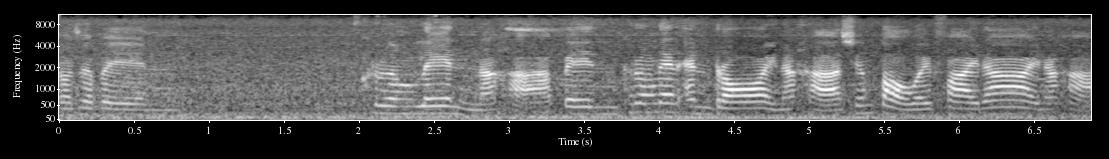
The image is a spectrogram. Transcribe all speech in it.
ก็จะเป็นเครื่องเล่นนะคะ เป็นเครื่องเล่น Android นะคะ เชื่อมต่อ Wi-Fi ได้นะคะ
